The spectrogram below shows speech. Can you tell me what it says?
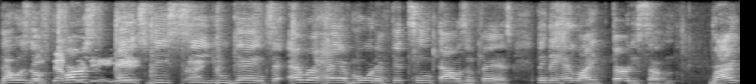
That was the first did, yeah. HBCU game to ever have more than fifteen thousand fans. I think they had like thirty something, right?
